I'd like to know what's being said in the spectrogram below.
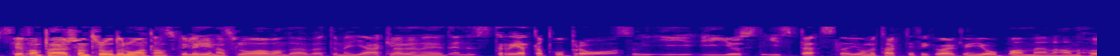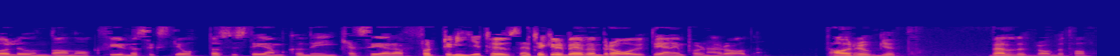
Stefan Persson trodde nog att han skulle hinna slå av honom där vet du. Men jäklar, den, är, den stretar på bra alltså. I, i just i spets där. Johnny Takte fick verkligen jobba men han höll undan och 468 system kunde inkassera 49 000. Jag tycker det blev en bra utdelning på den här raden. Ja, ruggigt. Väldigt bra betalt.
